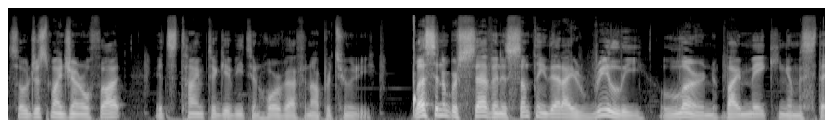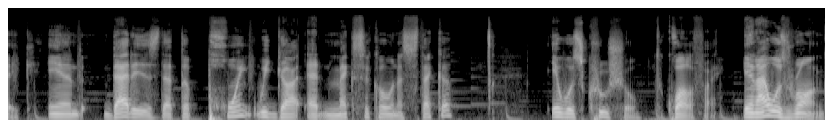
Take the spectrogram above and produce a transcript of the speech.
So, just my general thought it's time to give Ethan Horvath an opportunity. Lesson number seven is something that I really learned by making a mistake. And that is that the point we got at Mexico and Azteca, it was crucial to qualify. And I was wrong.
